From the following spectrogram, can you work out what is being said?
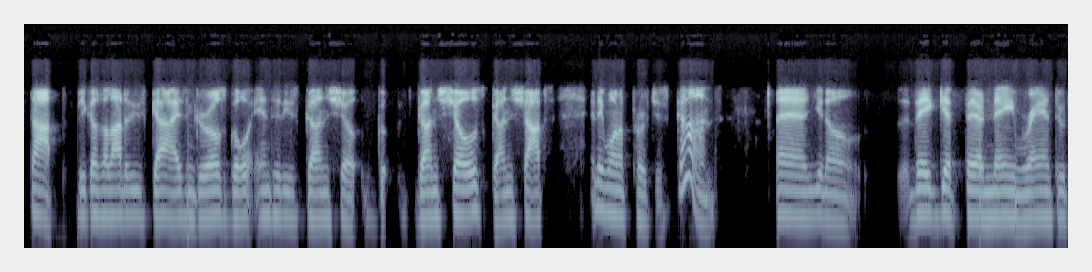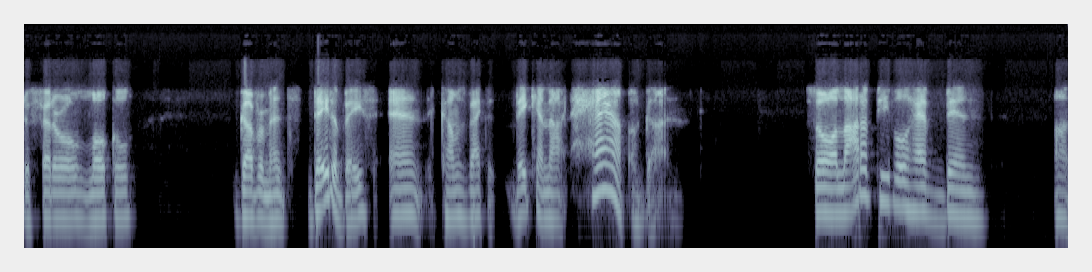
stopped because a lot of these guys and girls go into these gun show, gun shows, gun shops, and they want to purchase guns, and you know they get their name ran through the federal, local government's database, and it comes back that they cannot have a gun. So a lot of people have been uh,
